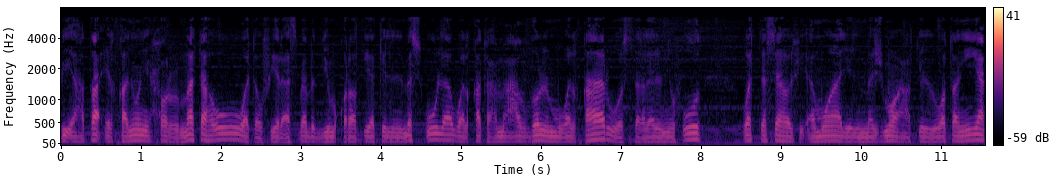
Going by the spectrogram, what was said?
بإعطاء القانون حرمته وتوفير أسباب الديمقراطية المسؤولة والقطع مع الظلم والقهر واستغلال النفوذ والتساهل في أموال المجموعة الوطنية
